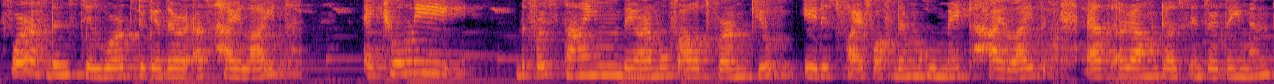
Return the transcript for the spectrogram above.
Four of them still work together as highlight. Actually, the first time they are moved out from Cube, it is five of them who make highlight at Around Us Entertainment.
